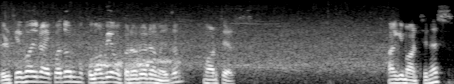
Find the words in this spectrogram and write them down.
Ülke bayrağı Ekvador mu Kolombiya mı karar veremedim. Martinez. Hangi Martinez?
